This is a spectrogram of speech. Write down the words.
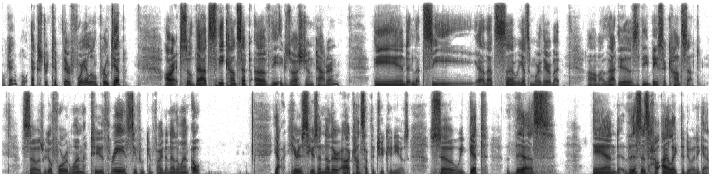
Okay, a little extra tip there for you, a little pro tip. All right, so that's the concept of the exhaustion pattern. And let's see, yeah, that's, uh, we got some more there, but um, that is the basic concept. So as we go forward, one, two, three, see if we can find another one. Oh, yeah, here's here's another uh, concept that you can use. So we get this, and this is how I like to do it again.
